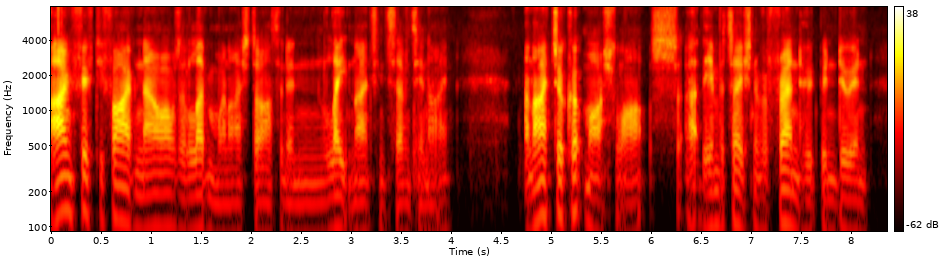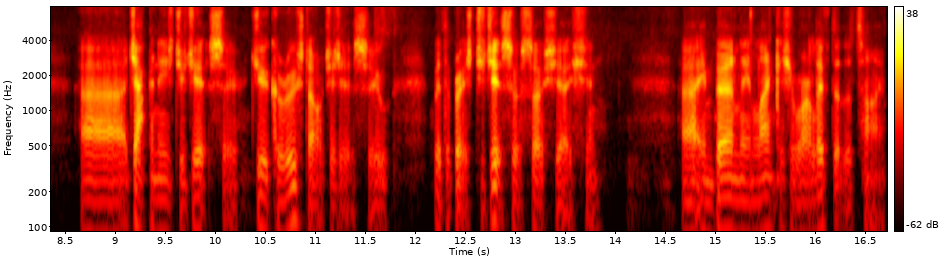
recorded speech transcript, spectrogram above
I'm 55 now. I was 11 when I started in late 1979. And I took up martial arts at the invitation of a friend who'd been doing uh, Japanese Jiu Jitsu, style Jiu Jitsu, with the British Jiu Jitsu Association uh, in Burnley in Lancashire, where I lived at the time.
